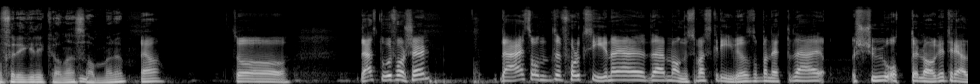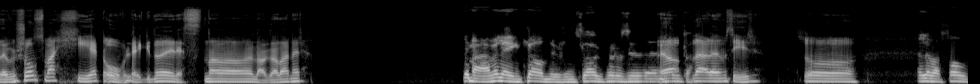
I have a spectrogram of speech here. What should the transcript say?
Og Frigg rykka ned sammen med dem. Ja. Så det er stor forskjell. Det er sånn at folk sier når jeg, Det er mange som har skrevet sånn på nettet, det er sju-åtte lag i tredjedivisjon som er helt overlegne resten av laga der nede. De er vel egentlig andredivisjonslag, for å si det Ja, det er det de sier. Så Eller i hvert fall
